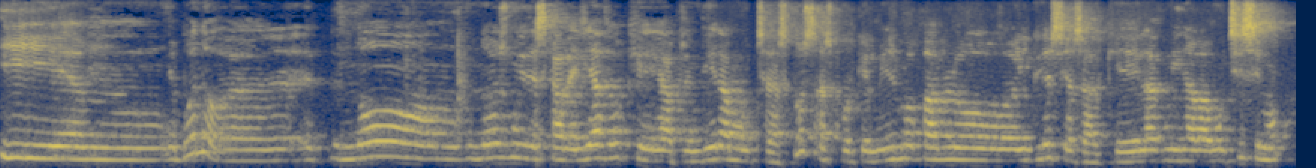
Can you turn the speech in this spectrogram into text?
Y em, bueno, eh, no, no, es muy descabellado que aprendiera muchas cosas, porque el mismo Pablo Iglesias, al que él admiraba muchísimo,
